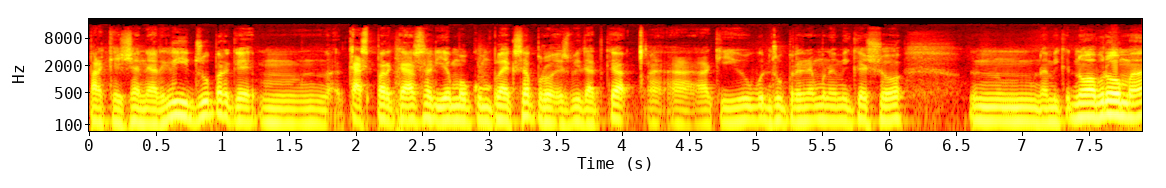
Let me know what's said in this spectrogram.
perquè generalitzo, perquè mm, cas per cas seria molt complexa, però és veritat que a, a, aquí ens ho prenem una mica això, una mica, no a broma,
